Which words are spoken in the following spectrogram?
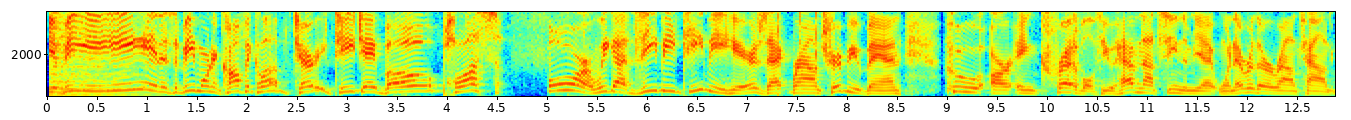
B, it is the B Morning Coffee Club. Terry, TJ, Bo, plus four. We got ZBTB here, Zac Brown Tribute Band, who are incredible. If you have not seen them yet, whenever they're around town,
